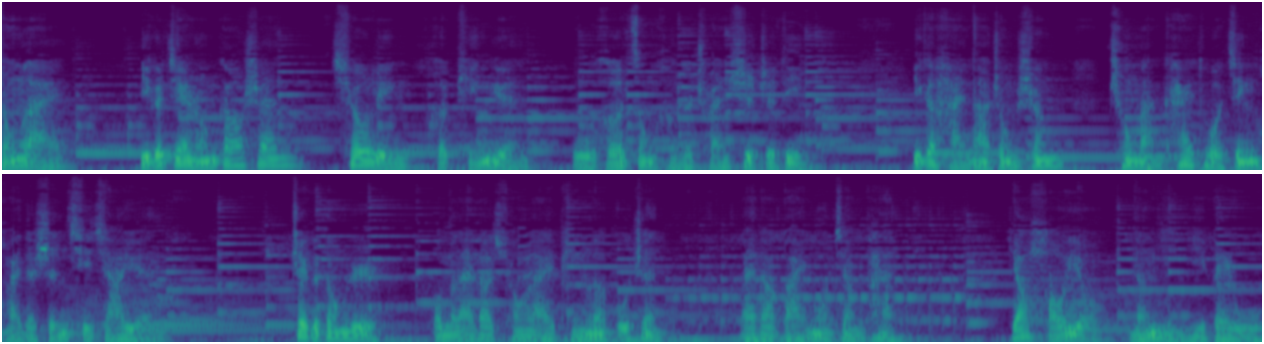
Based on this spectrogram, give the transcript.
邛崃，一个兼容高山、丘陵和平原五合纵横的传世之地，一个海纳众生、充满开拓襟怀的神奇家园。这个冬日，我们来到邛崃平乐古镇，来到白墨江畔，邀好友能饮一杯无。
